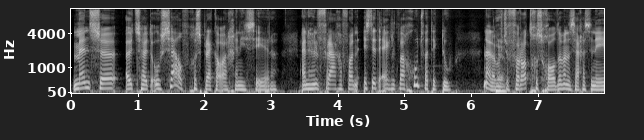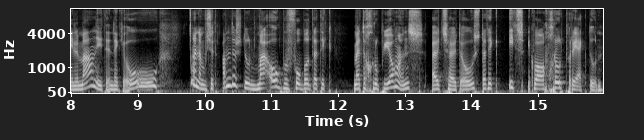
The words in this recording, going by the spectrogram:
mensen uit Zuidoost zelf gesprekken organiseren. En hun vragen van, is dit eigenlijk wel goed wat ik doe? Nou, dan word je verrot gescholden, want dan zeggen ze nee, helemaal niet. En dan denk je, oh, nou, dan moet je het anders doen. Maar ook bijvoorbeeld dat ik met een groep jongens uit Zuidoost, dat ik iets, ik wil een groot project doen.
